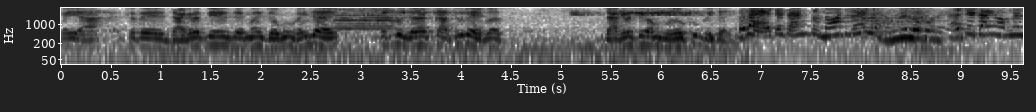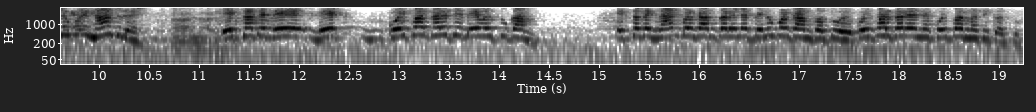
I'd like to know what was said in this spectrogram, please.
કઈ છે જાગૃતિ એમાં જોગું ખાઈ જાય એટલું જરાક કાચું રહે બસ. જાગૃતિ આમ ભોખું ખાઈ જાય. દાદા એટ એ ટાઈમ તો ના જ રહે ને અમને લોકોને. એટ એ ટાઈમ અમને લોકોને ના જ રહે. એક સાથે બે બે કોઈક વાર કરે છે બે વસ્તુ કામ. એક સાથે જ્ઞાન પણ કામ કરે ને પેલું પણ કામ કરતું હોય. કોઈક વાર કરે ને કોઈક વાર નથી કરતું.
